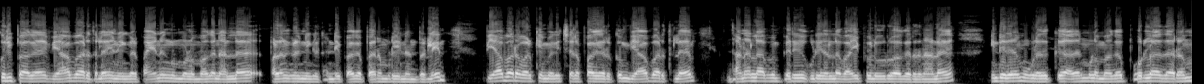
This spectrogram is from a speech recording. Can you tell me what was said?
குறிப்பாக வியாபாரத்தில் நீங்கள் பயணங்கள் மூலமாக நல்ல பலன்களை நீங்கள் கண்டிப்பாக பெற முடியும் நண்பர்களே. வியாபார வாழ்க்கை மிகச்சிறப்பாக இருக்கும். வியாபாரத்தில் தன லாபம் பெருகக்கூடிய நல்ல வாய்ப்புகள் உருவாகிறதுனால இன்றைய தினம் உங்களுக்கு அதன் மூலமாக பொருளாதாரம்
